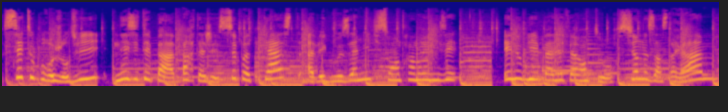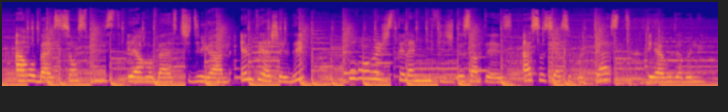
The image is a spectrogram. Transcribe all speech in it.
c'est tout pour aujourd'hui. N'hésitez pas à partager ce podcast avec vos amis qui sont en train de réviser. Et n'oubliez pas de faire un tour sur nos Instagram, sciencepiste et studiogramme mthld, pour enregistrer la mini-fiche de synthèse associée à ce podcast et à vous abonner.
